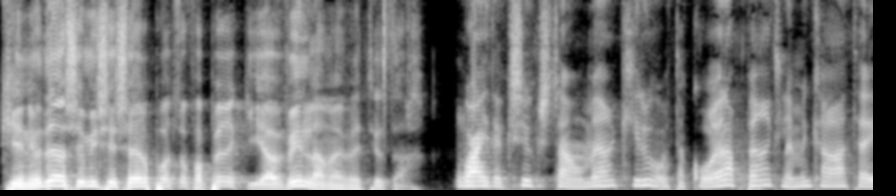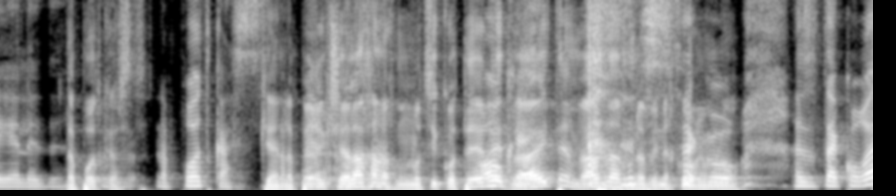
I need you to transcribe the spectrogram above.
כי אני יודע שמי שישאר פה עד סוף הפרק יבין למה הבאתי אותך. וואי, תקשיב, כשאתה אומר, כאילו, אתה קורא לפרק למי קראת הילד. לפודקאסט. לפודקאסט. כן, לפרק לפרק, שלך נכון. אנחנו נוציא כותרת אוקיי. ואייטם, ואז אנחנו נבין איך קוראים לו. אז אתה קורא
